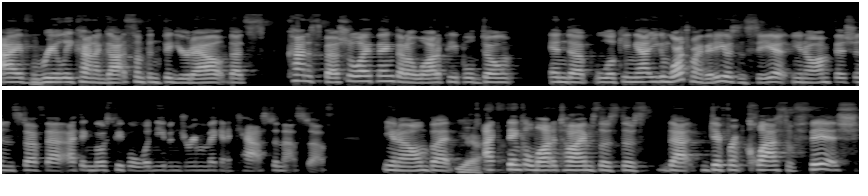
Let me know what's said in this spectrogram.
I've Mm. really kind of got something figured out that's kind of special, I think, that a lot of people don't end up looking at. You can watch my videos and see it. You know, I'm fishing and stuff that I think most people wouldn't even dream of making a cast in that stuff. You know, but Yeah. I think a lot of times those those that different class of fish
